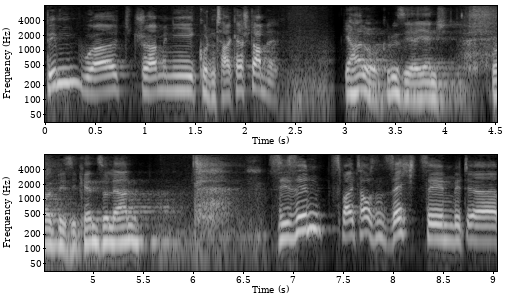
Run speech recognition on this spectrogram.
BIM World Germany. Guten Tag, Herr Stammel. Ja, hallo, grüße Herr Jentsch. Freut mich, Sie kennenzulernen. Sie sind 2016 mit der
